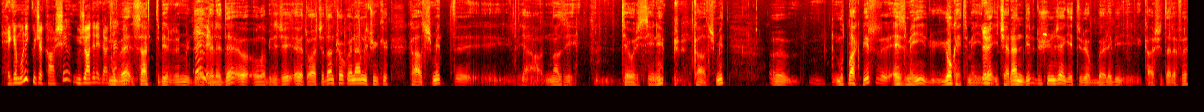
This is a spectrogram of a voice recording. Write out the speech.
hegemonik güce karşı mücadele ederken Ve sert bir mücadelede o- olabileceği evet o açıdan çok önemli çünkü Carl Schmitt e, ya Nazi teorisyeni Carl Schmitt e, mutlak bir ezmeyi yok etmeyi de Evet. içeren bir düşünce getiriyor böyle bir karşı tarafı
